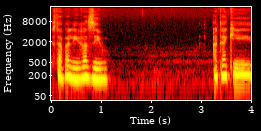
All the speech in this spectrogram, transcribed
estava ali, vazio. Até que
